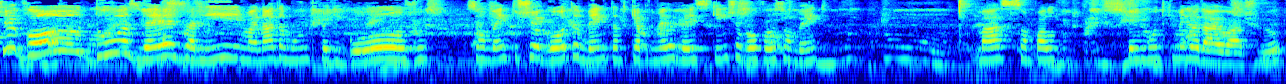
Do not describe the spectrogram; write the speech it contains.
Chegou duas vezes ali, mas nada muito perigoso. São Bento chegou também, tanto que a primeira vez quem chegou foi o São Bento. Mas São Paulo tem muito que melhorar, eu acho, viu?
